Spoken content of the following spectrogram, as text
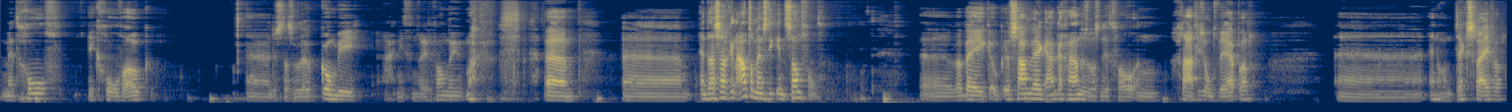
met golf. Ik golf ook. Dus dat is een leuke combi. Ah, niet van de relevant nu, maar. um, en daar zag ik een aantal mensen die ik interessant vond. Uh, waarbij ik ook samenwerking aan kan gaan. Dus dat was in dit geval een grafisch ontwerper. en nog een tekstschrijver.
